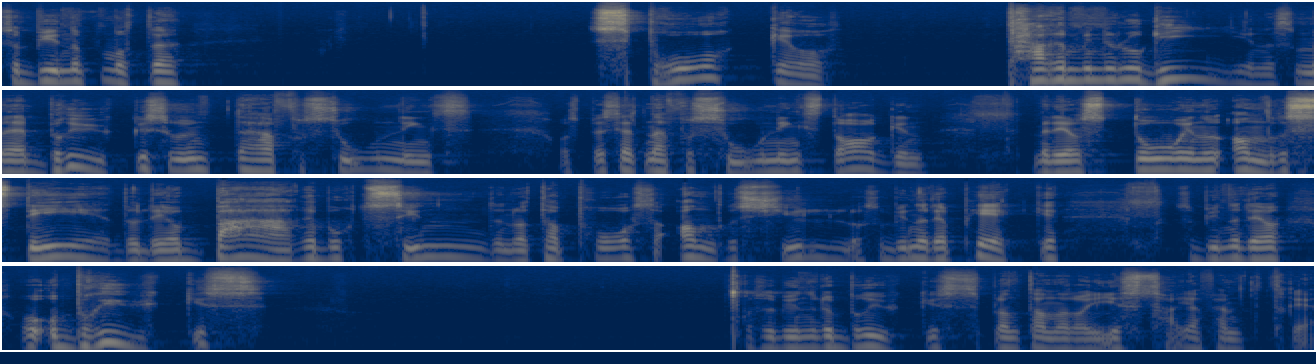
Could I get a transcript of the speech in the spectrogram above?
så begynner på en måte språket og terminologiene som brukes rundt det her forsonings, og spesielt denne forsoningsdagen, med det å stå i noen andre steder, det å bære bort synden og ta på seg andres skyld. og Så begynner det å peke, så begynner det å, å, å brukes. Og så begynner det å brukes bl.a. i Jesaja 53.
